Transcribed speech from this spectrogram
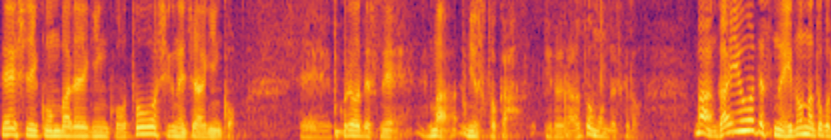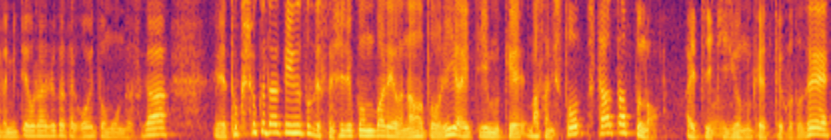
でシリコンバレー銀行とシグネチャー銀行、えーこれはですね、まあ、ニュースとかいろいろあると思うんですけど、まあ、概要はですねいろんなところで見ておられる方が多いと思うんですが、えー特色だけ言うとですね、シリコンバレーは名の通り IT 向け、まさにストスタートアップの IT 企業向けということで、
